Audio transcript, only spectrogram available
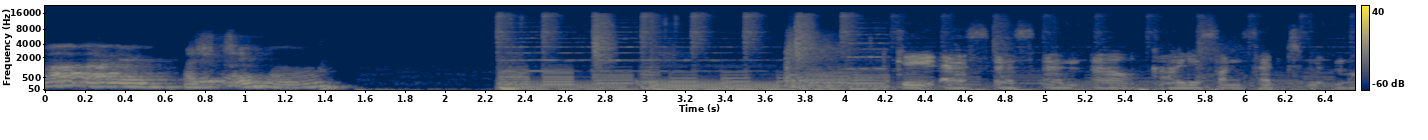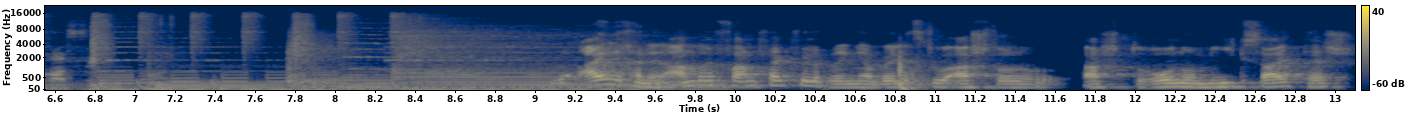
Ah, Daniel. Das ist Jingle, oder? GFFNR, geile Fun Facts mit dem Raffi. Eigentlich einen anderen Fun Fact bringen, weil jetzt du Astro Astronomie gesagt hast.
